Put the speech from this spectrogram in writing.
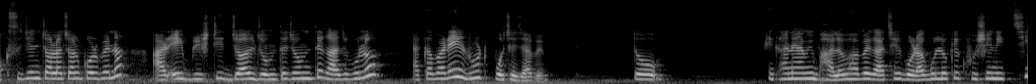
অক্সিজেন চলাচল করবে না আর এই বৃষ্টির জল জমতে জমতে গাছগুলো একেবারেই রুট পচে যাবে। তো এখানে আমি ভালোভাবে গাছের গোড়াগুলোকে খুশে নিচ্ছি।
